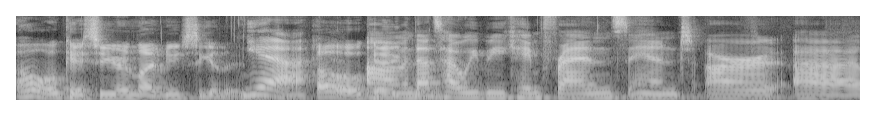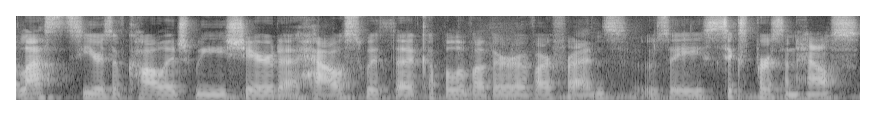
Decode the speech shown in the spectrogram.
Oh, okay. So you're in live nudes together. Yeah. Oh, okay, Um, and cool. that's how we became friends. And our uh, last years of college, we shared a house with a couple of other of our friends. It was a six-person house.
